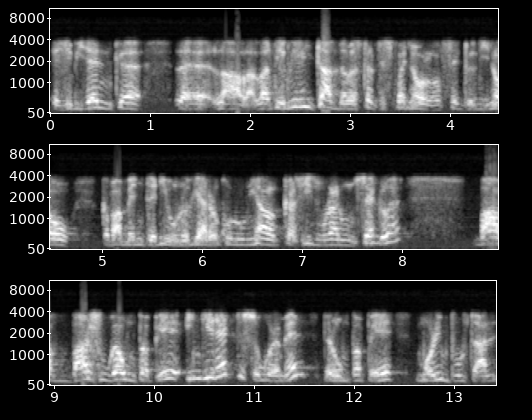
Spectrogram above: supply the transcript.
És evident que la, la, la debilitat de l'estat espanyol al segle XIX, que va mantenir una guerra colonial quasi durant un segle, va, va jugar un paper indirecte segurament, però un paper molt important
